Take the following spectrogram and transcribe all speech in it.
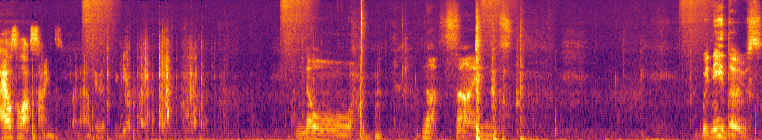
I also lost signs, but I don't think that's a big deal. No. Not signs. We need those.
